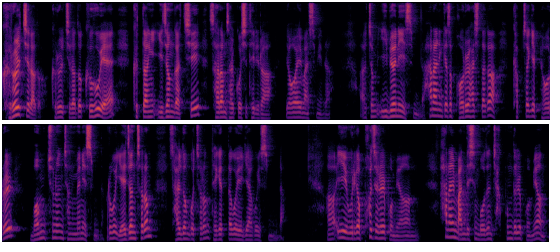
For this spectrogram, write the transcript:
그럴지라도 그럴지라도 그 후에 그 땅이 이전같이 사람 살 곳이 되리라. 여호와의 말씀이니라. 아, 좀 이변이 있습니다. 하나님께서 벌을 하시다가 갑자기 별을 멈추는 장면이 있습니다. 그리고 예전처럼 살던 곳처럼 되겠다고 얘기하고 있습니다. 아, 이 우리가 퍼즐을 보면 하나님 만드신 모든 작품들을 보면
